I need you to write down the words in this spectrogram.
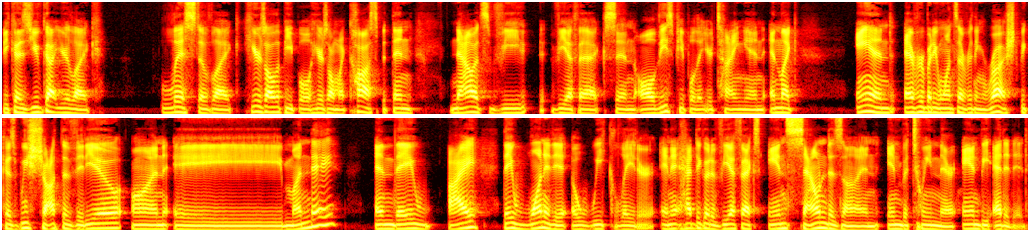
because you've got your like list of like here's all the people here's all my costs but then now it's v vfx and all these people that you're tying in and like and everybody wants everything rushed because we shot the video on a monday and they i they wanted it a week later and it had to go to vfx and sound design in between there and be edited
